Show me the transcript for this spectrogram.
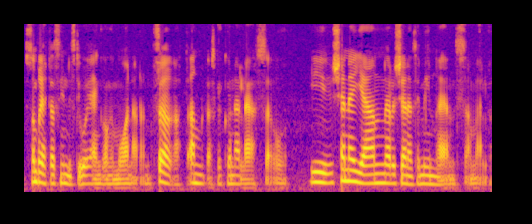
som berättar sin historia en gång i månaden för att andra ska kunna läsa och känna igen eller känna sig mindre ensam eller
